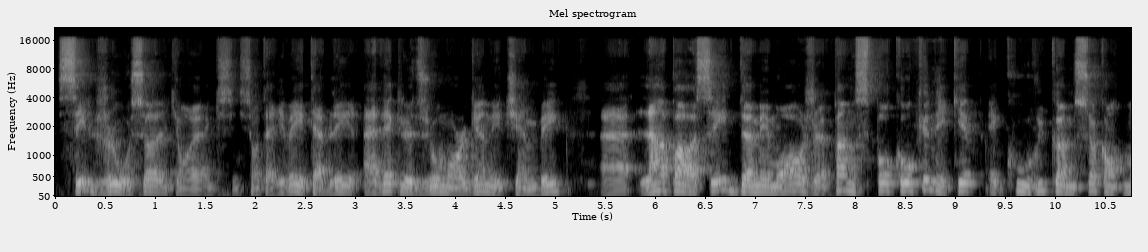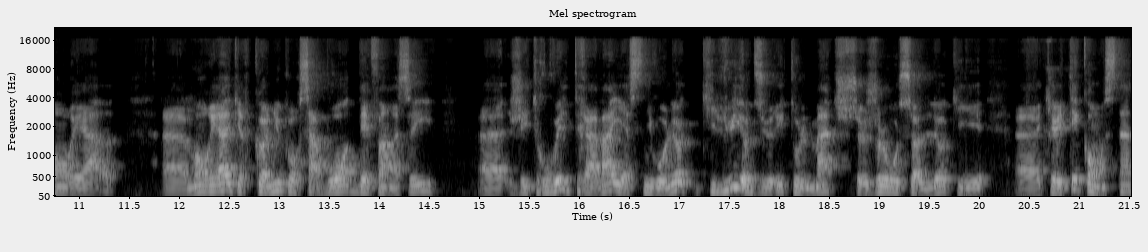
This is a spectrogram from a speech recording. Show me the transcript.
c'est le jeu au sol qui, sont arrivés à établir avec le duo Morgan et Chembe. Euh, l'an passé, de mémoire, je ne pense pas qu'aucune équipe ait couru comme ça contre Montréal. Euh, Montréal qui est reconnu pour sa boîte défensive. J'ai trouvé le travail à ce niveau-là qui, lui, a duré tout le match, ce jeu au sol-là, qui, qui, a été constant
